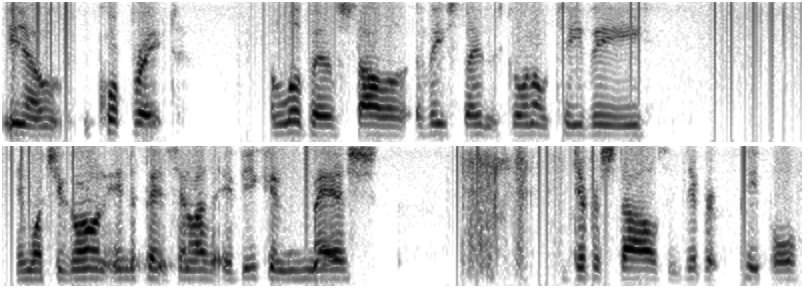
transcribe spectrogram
you know, incorporate a little bit of style of each thing that's going on TV and what you're going on independent center, if you can mesh different styles and different people,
